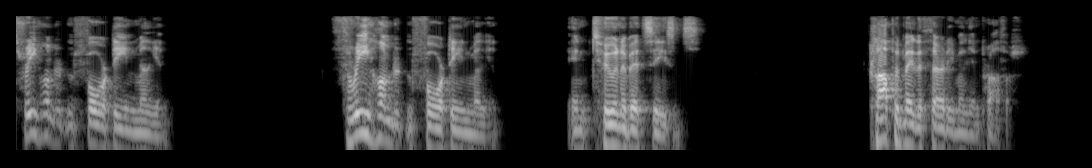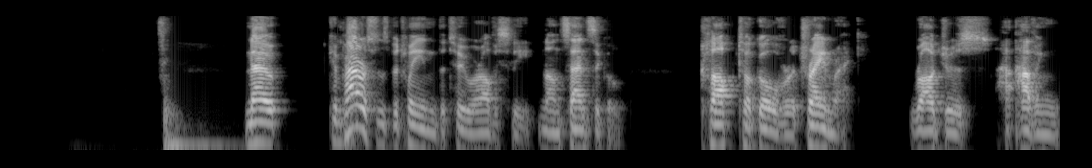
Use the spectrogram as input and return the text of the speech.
314 million. 314 million in two and a bit seasons. Klopp had made a 30 million profit. Now, comparisons between the two are obviously nonsensical. Klopp took over a train wreck. Rodgers, ha- having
